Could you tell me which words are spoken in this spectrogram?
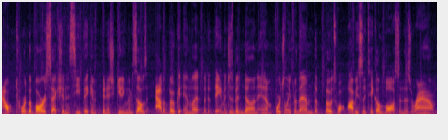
out toward the bar section and see if they can finish getting themselves out of Boca Inlet, but the damage has been done, and unfortunately for them, the boats will obviously take a loss in this round.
